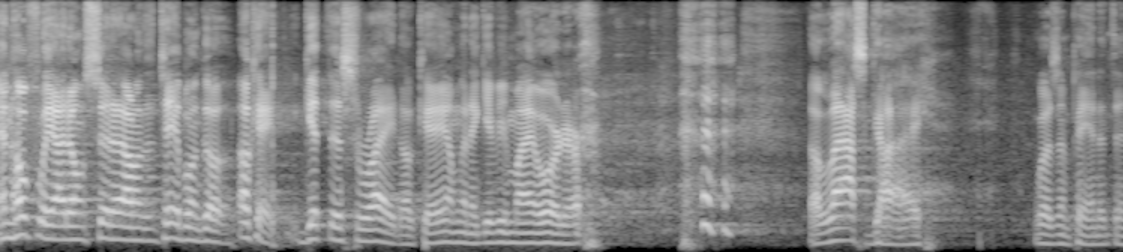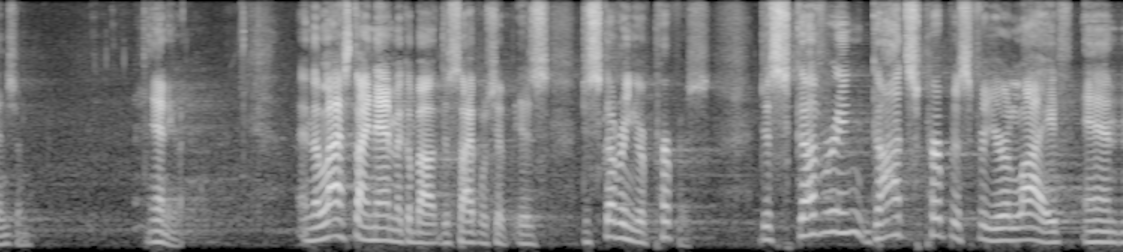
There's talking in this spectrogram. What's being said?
and hopefully I don't sit down at the table and go, okay, get this right, okay? I'm going to give you my order. the last guy wasn't paying attention. Anyway, and the last dynamic about discipleship is discovering your purpose. Discovering God's purpose for your life and,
